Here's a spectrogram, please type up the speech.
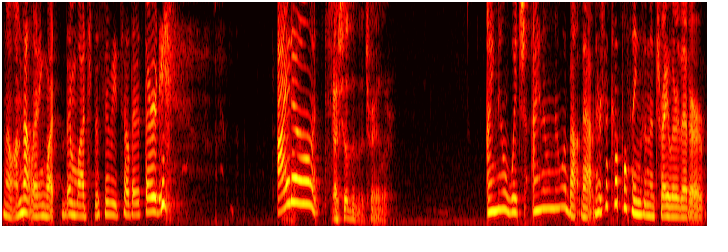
no, I'm not letting watch, them watch this movie till they're thirty. I don't. I showed them the trailer. I know which I don't know about that. There's a couple things in the trailer that are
